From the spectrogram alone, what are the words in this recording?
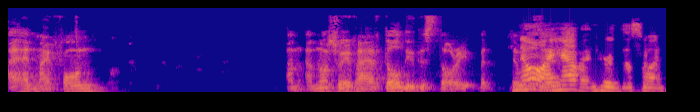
I had my phone. I'm, I'm not sure if I have told you this story, but No, I haven't heard this one.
